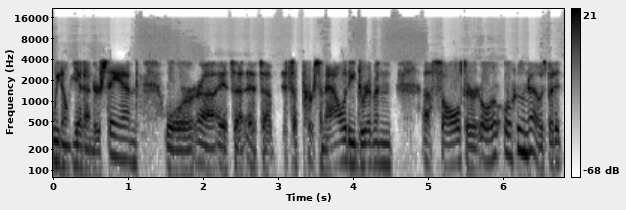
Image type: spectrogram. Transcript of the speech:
we don't yet understand, or uh, it's a it's a it's a personality driven assault, or, or or who knows? But it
